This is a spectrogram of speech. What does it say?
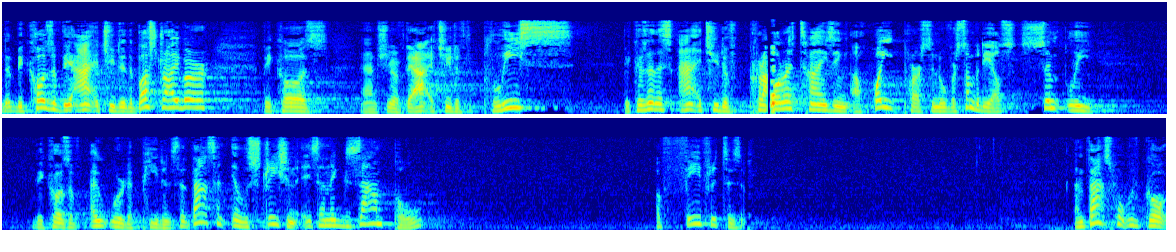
that because of the attitude of the bus driver, because I'm sure of the attitude of the police, because of this attitude of prioritizing a white person over somebody else simply because of outward appearance, that that's an illustration, it's an example of favoritism. And that's what we've got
